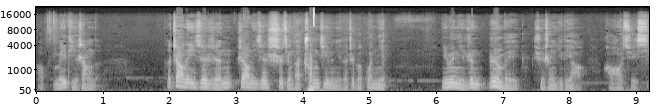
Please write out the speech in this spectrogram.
啊，媒体上的，那这样的一些人、这样的一些事情，它冲击了你的这个观念。因为你认认为学生一定要好好学习，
